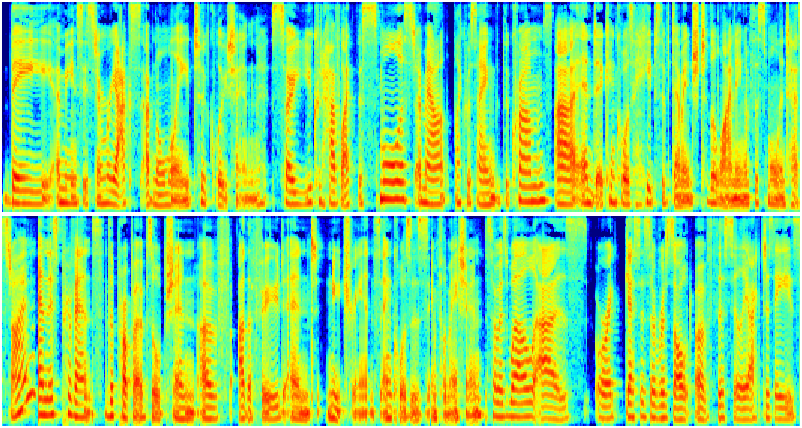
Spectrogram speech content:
the immune system reacts abnormally to gluten. So you could have like the smallest amount, like we're saying with the crumbs, uh, and it can cause heaps of damage to the lining of the small intestine. And this prevents the proper absorption of other food and nutrients and causes inflammation. So, as well as, or I guess as a result of the celiac disease,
